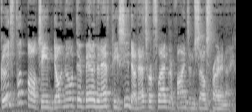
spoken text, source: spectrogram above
good football team. Don't know if they're better than FPC, though. That's where Flagler finds themselves Friday night.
